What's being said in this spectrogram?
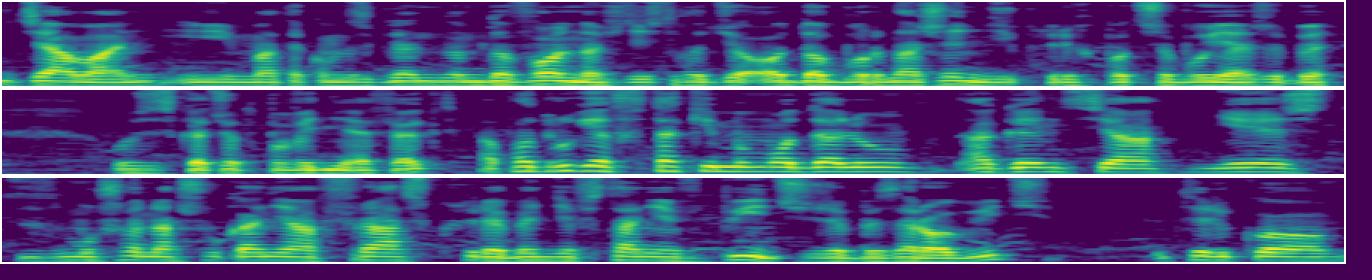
działań i ma taką względną dowolność, jeśli chodzi o dobór narzędzi, których potrzebuje, żeby uzyskać odpowiedni efekt. A po drugie, w takim modelu agencja nie jest zmuszona szukania fraz, które będzie w stanie wbić, żeby zarobić, tylko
